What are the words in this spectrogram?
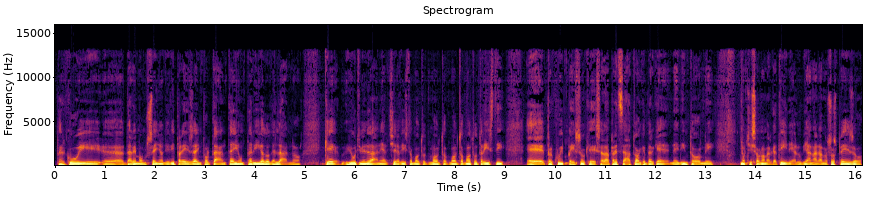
per cui eh, daremo un segno di ripresa importante in un periodo dell'anno che gli ultimi due anni ci ha visto molto, molto, molto, molto tristi, eh, per cui penso che sarà apprezzato anche perché nei dintorni non ci sono mercatini, a Lubiana l'hanno sospeso,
